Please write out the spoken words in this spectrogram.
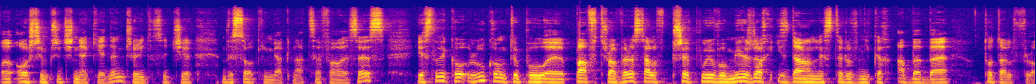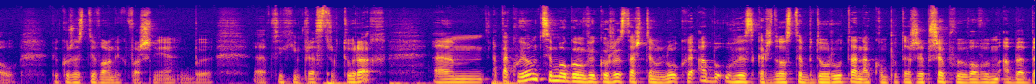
8,1, czyli dosyć wysokim jak na CVSS. Jest tylko luką typu e, Path Traversal w przepływomierzach i zdalnych sterownikach ABB Total Flow, wykorzystywanych właśnie jakby w tych infrastrukturach. Atakujący mogą wykorzystać tę lukę, aby uzyskać dostęp do ruta na komputerze przepływowym ABB,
